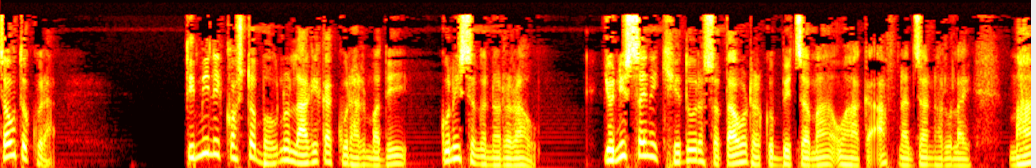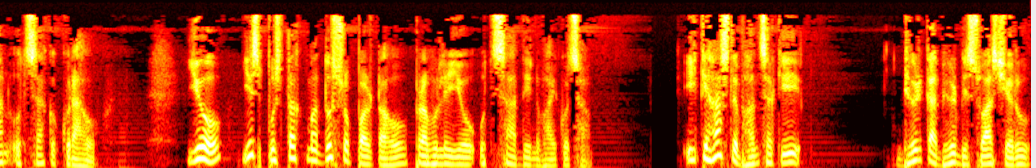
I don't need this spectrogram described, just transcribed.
चौथो कुरा तिमीले कष्ट भोग्न लागेका कुराहरूमध्ये कुनैसँग नरराउ यो निश्चय नै खेदो र सतावटहरूको बीचमा उहाँका आफ्ना जनहरूलाई महान उत्साहको कुरा हो। यो यस पुस्तकमा दोस्रो पल्ट हो प्रभुले यो उत्साह दिनुभएको छ। इतिहासले भन्छ कि भीड़का भीड़ विश्वासीहरू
